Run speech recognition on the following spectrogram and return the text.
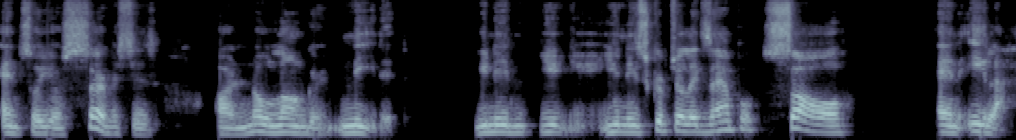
And so your services are no longer needed. You need you you need scriptural example? Saul and eli.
